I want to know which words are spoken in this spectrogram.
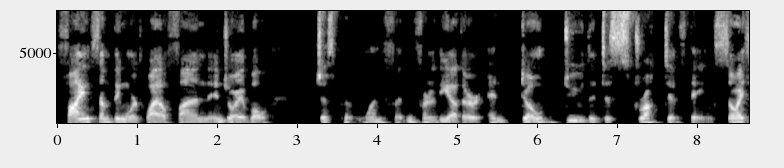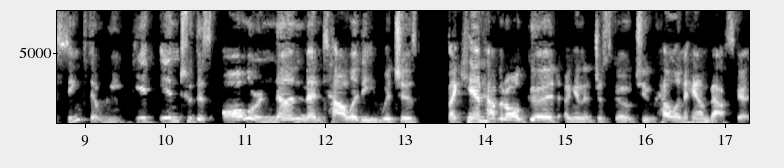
find something worthwhile, fun, enjoyable, just put one foot in front of the other and don't do the destructive things. So I think that we get into this all or none mentality, which is if I can't have it all good, I'm going to just go to hell in a handbasket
